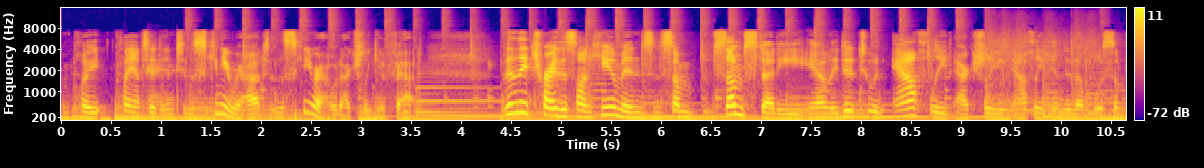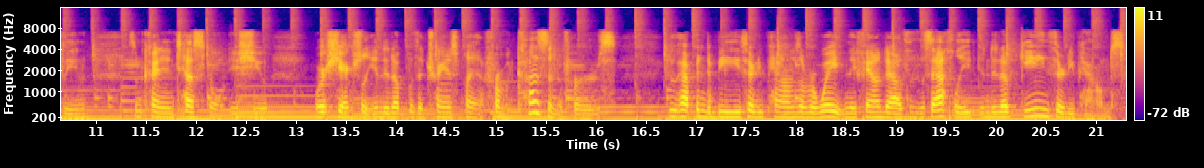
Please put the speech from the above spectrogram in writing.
and plant it into the skinny rat and the skinny rat would actually get fat then they tried this on humans in some some study, and they did it to an athlete. Actually, an athlete ended up with something, some kind of intestinal issue, where she actually ended up with a transplant from a cousin of hers, who happened to be 30 pounds overweight, and they found out that this athlete ended up gaining 30 pounds.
